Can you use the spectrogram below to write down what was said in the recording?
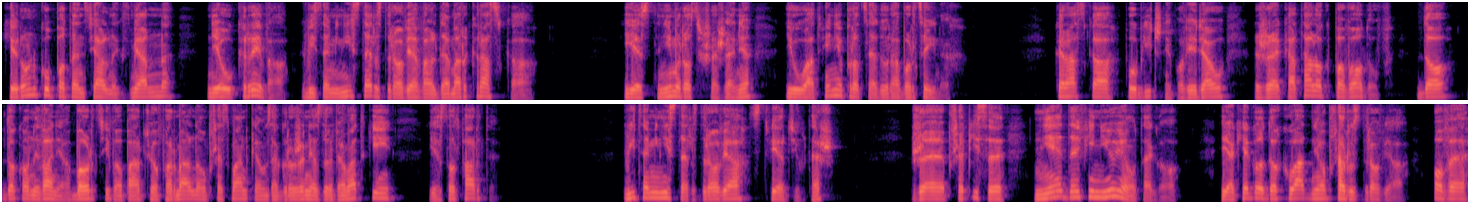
Kierunku potencjalnych zmian nie ukrywa wiceminister zdrowia Waldemar Kraska. Jest nim rozszerzenie i ułatwienie procedur aborcyjnych. Kraska publicznie powiedział, że katalog powodów do dokonywania aborcji w oparciu o formalną przesłankę zagrożenia zdrowia matki jest otwarty. Wiceminister zdrowia stwierdził też, że przepisy nie definiują tego, jakiego dokładnie obszaru zdrowia owe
